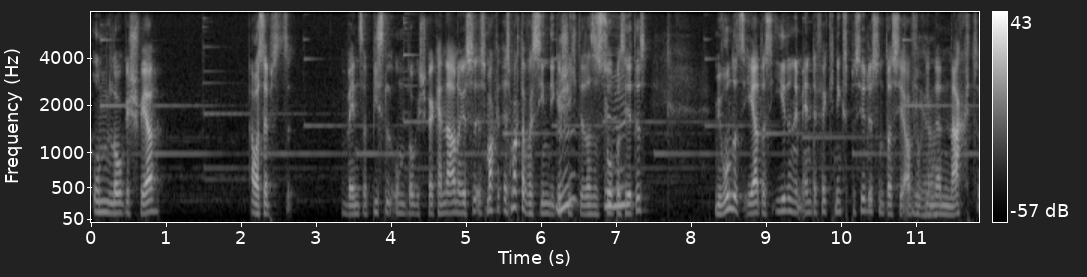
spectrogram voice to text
unlogisch wäre. Aber selbst wenn es ein bisschen unlogisch wäre, keine Ahnung, es, es, macht, es macht einfach Sinn, die Geschichte, dass es so Mhm. passiert ist. Mir wundert es eher, dass ihr dann im Endeffekt nichts passiert ist und dass sie einfach Ja. in der Nacht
